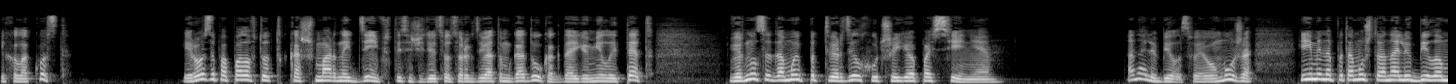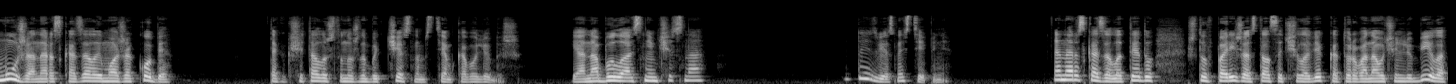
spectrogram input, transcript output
и Холокост. И Роза попала в тот кошмарный день в 1949 году, когда ее милый Тед вернулся домой и подтвердил худшие ее опасения. Она любила своего мужа, и именно потому, что она любила мужа, она рассказала ему о Жакобе так как считала, что нужно быть честным с тем, кого любишь. И она была с ним честна. До известной степени. Она рассказала Теду, что в Париже остался человек, которого она очень любила.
